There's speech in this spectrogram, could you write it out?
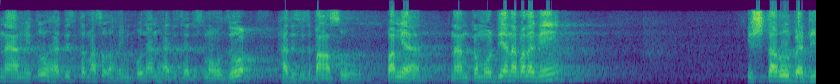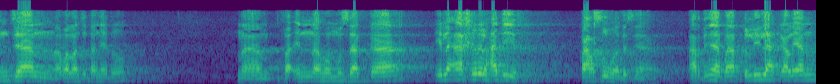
Nah, itu hadis termasuk himpunan hadis-hadis maudhu', hadis-hadis palsu. Paham ya? Nah, kemudian apa lagi? Ishtaru badinjan, apa lanjutannya itu? Nah, fa innahu muzakka ila akhiril hadis. Palsu hadisnya. Artinya apa? Belilah kalian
